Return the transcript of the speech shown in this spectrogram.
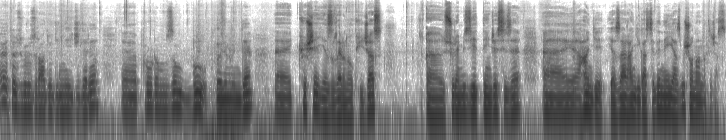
Evet Özgürüz Radyo dinleyicileri e, programımızın bu bölümünde e, köşe yazılarını okuyacağız. E, süremiz yettiğince size hangi yazar hangi gazetede neyi yazmış onu anlatacağız.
